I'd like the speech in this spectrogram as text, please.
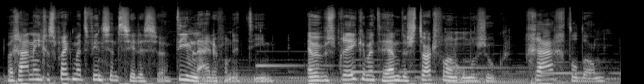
We gaan in gesprek met Vincent Sillissen, teamleider van dit team. En we bespreken met hem de start van een onderzoek. Graag tot dan.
